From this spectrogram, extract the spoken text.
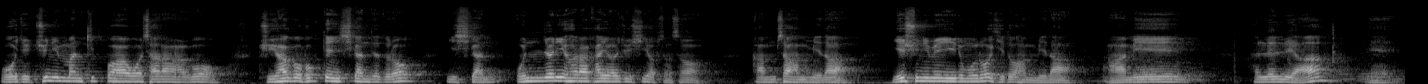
오직 주님만 기뻐하고 자랑하고 귀하고 복된 시간 되도록 이 시간 온전히 허락하여 주시옵소서. 감사합니다. 예수님의 이름으로 기도합니다. 아멘. 할렐루야. 네.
